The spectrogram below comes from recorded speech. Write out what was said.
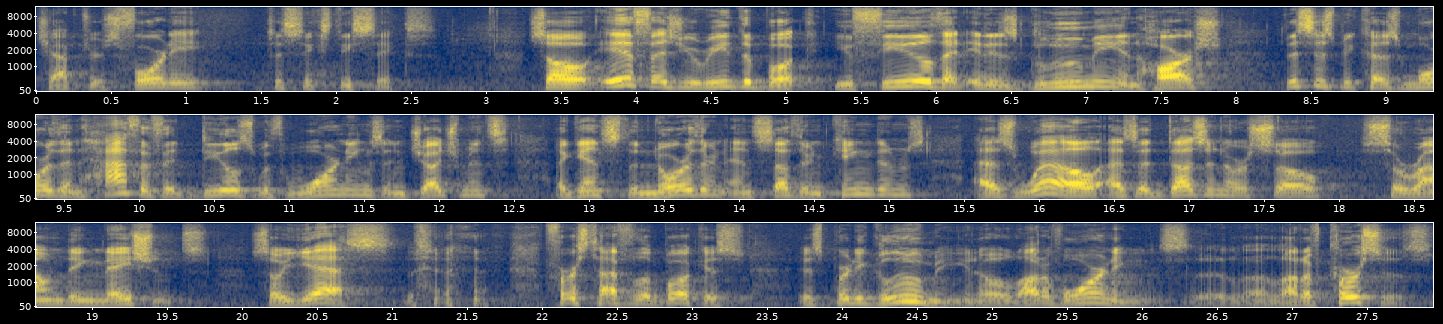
chapters 40 to 66. So if as you read the book, you feel that it is gloomy and harsh, this is because more than half of it deals with warnings and judgments against the northern and southern kingdoms, as well as a dozen or so surrounding nations. So yes, first half of the book is, is pretty gloomy, you know, a lot of warnings, a lot of curses.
